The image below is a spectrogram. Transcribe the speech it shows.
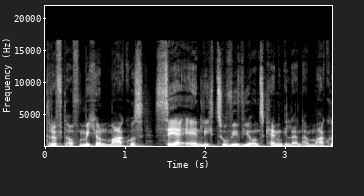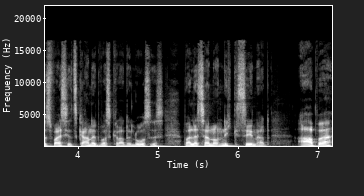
trifft auf mich und Markus sehr ähnlich zu, wie wir uns kennengelernt haben. Markus weiß jetzt gar nicht, was gerade los ist, weil er es ja noch nicht gesehen hat. Aber,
